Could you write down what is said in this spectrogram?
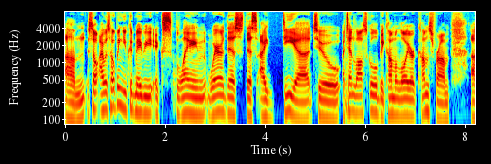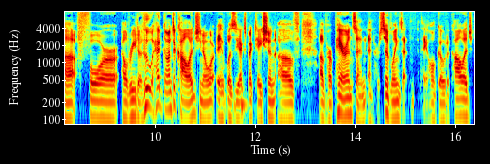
Um, so I was hoping you could maybe explain where this this idea idea to attend law school, become a lawyer, comes from uh, for Elreta, who had gone to college. You know, it was the mm-hmm. expectation of of her parents and, and her siblings that they all go to college,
